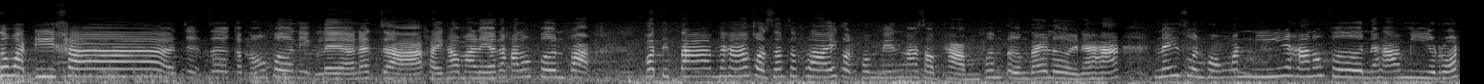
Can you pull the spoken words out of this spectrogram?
สวัสดีค่ะ เจอเจอกับน้องเฟิร์นอีกแล้วนะจ๊ะ ใครเข้ามาแล้วนะคะ น้องเฟิร์นฝากกดติดตามนะคะ กด subscribe กดคอมเมนต์มาสอบถามเพิ่มเติมได้เลยนะคะ ในส่วนของวันนี้นะคะ น้องเฟิร์นนะคะ มีรถ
